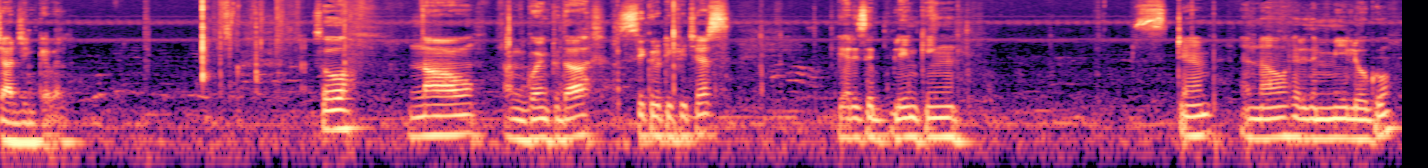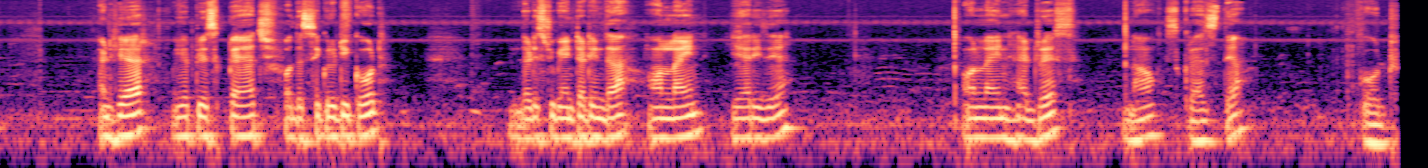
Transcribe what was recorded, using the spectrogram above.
charging cable. So now i'm going to the security features. Here is a blinking stamp and now here is a Mi logo. And here we have to scratch for the security code. That is to be entered in the online. Here is a online address. Now scratch the code.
